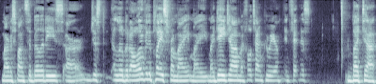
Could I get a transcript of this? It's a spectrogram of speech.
My responsibilities are just a little bit all over the place from my, my, my day job, my full time career in fitness. But uh,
